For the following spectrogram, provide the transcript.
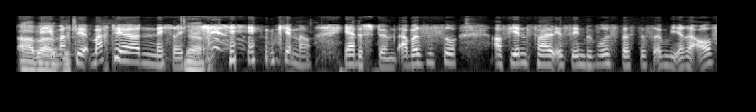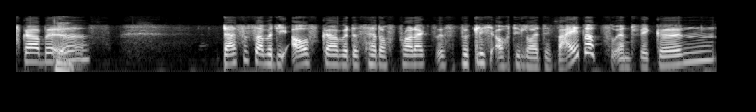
Aber nee, macht ihr, macht ihr nicht richtig. Genau. Ja, das stimmt. Aber es ist so, auf jeden Fall ist ihnen bewusst, dass das irgendwie ihre Aufgabe Ja. ist. Das ist aber die Aufgabe des Head of Products, ist wirklich auch die Leute weiterzuentwickeln.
